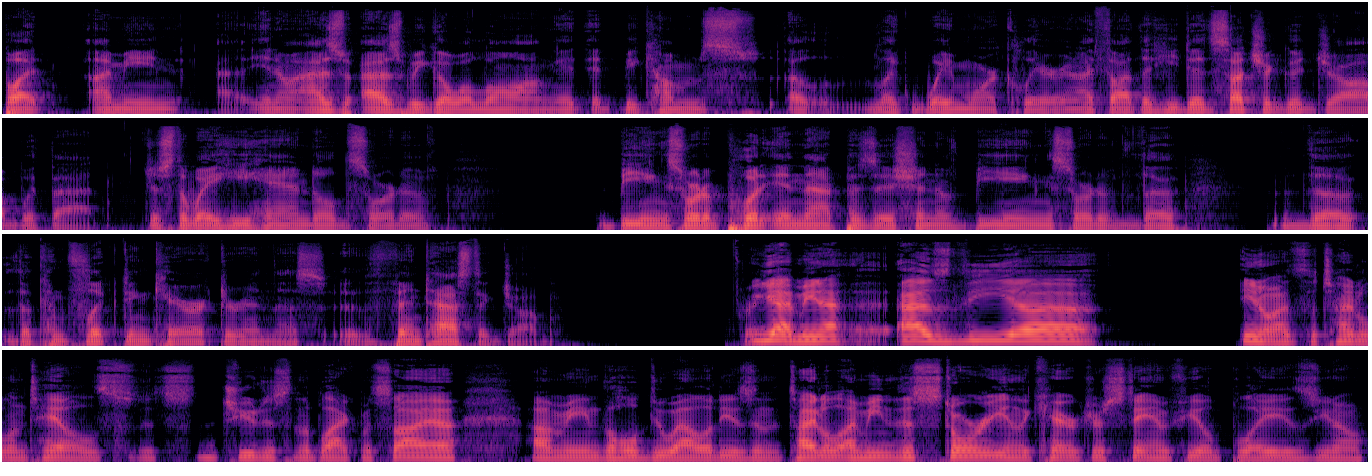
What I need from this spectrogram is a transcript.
but I mean, uh, you know, as as we go along, it it becomes uh, like way more clear. And I thought that he did such a good job with that. Just the way he handled sort of being sort of put in that position of being sort of the the the conflicting character in this. Fantastic job. Great. Yeah, I mean, as the uh, you know, as the title entails, it's Judas and the Black Messiah. I mean, the whole duality is in the title. I mean, this story and the character Stanfield plays, you know,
